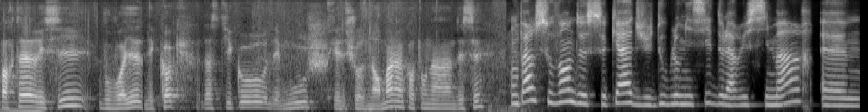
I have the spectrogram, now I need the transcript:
Par terre ici, vous voyez des coques d'asticots, des mouches, c'est des choses normales hein, quand on a un décès. On parle souvent de ce cas du double homicide de la rue Simard euh,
